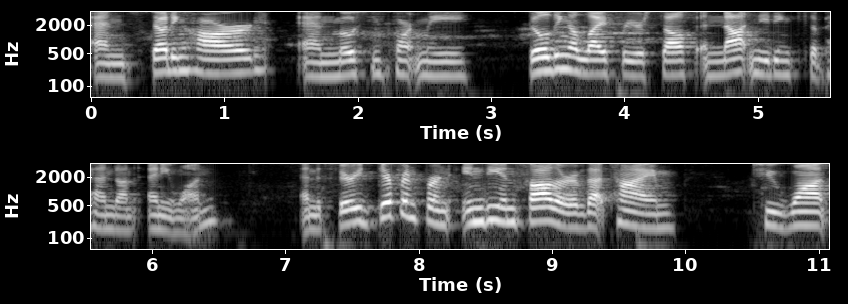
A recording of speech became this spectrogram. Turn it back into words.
and studying hard. And most importantly, building a life for yourself and not needing to depend on anyone. And it's very different for an Indian father of that time to want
